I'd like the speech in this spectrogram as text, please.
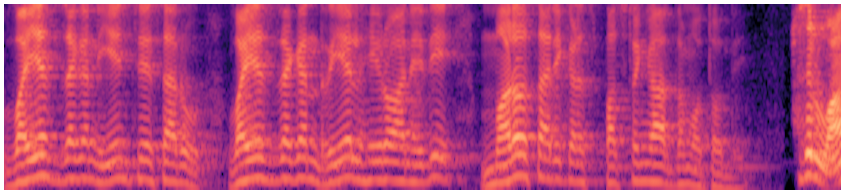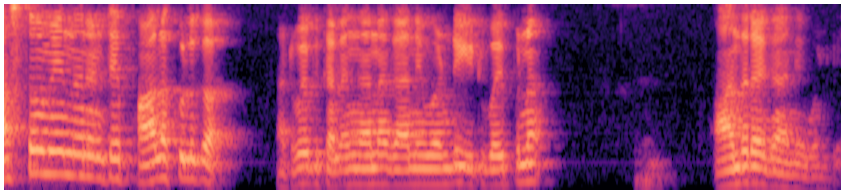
వైఎస్ జగన్ ఏం చేశారు? వైఎస్ జగన్ రియల్ హీరో అనేది మరోసారి ఇక్కడ స్పష్టంగా అర్థమవుతోంది. అసలు వాస్తవం ఏంటంటే పాలకులుగా అటువైపు తెలంగాణ కానివ్వండి ఇటువైపున ఆంధ్ర కానివ్వండి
